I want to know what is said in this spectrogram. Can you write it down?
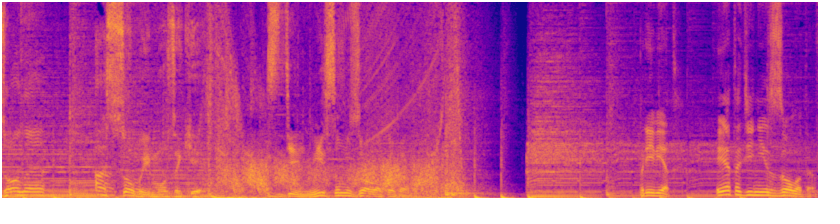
Зона особой музыки с Денисом Золотовым. Привет, это Денис Золотов.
